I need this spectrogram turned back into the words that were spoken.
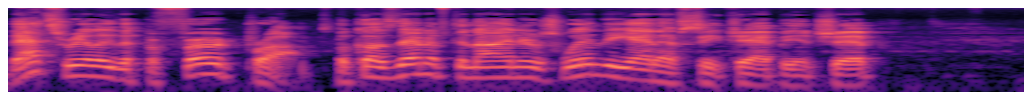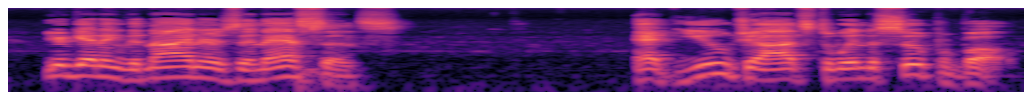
That's really the preferred prop because then if the Niners win the NFC Championship, you're getting the Niners in essence at huge odds to win the Super Bowl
